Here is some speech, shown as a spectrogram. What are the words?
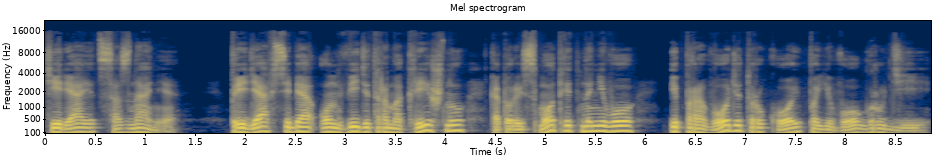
теряет сознание. Придя в себя, он видит Рамакришну, который смотрит на него и проводит рукой по его груди.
